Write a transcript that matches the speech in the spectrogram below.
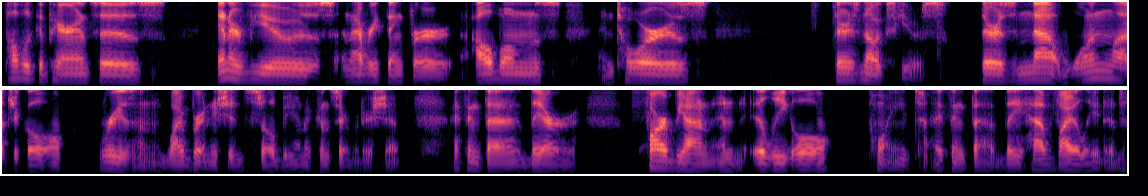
public appearances, interviews, and everything for albums and tours there's no excuse. There is not one logical reason why Britney should still be in a conservatorship. I think that they are far beyond an illegal point. I think that they have violated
